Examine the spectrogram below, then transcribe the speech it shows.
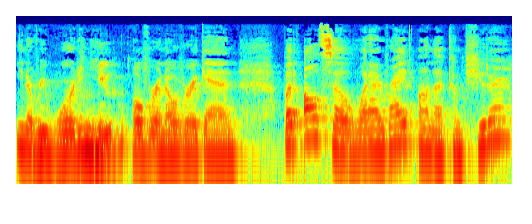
you know, rewarding you over and over again. But also, when I write on a computer,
